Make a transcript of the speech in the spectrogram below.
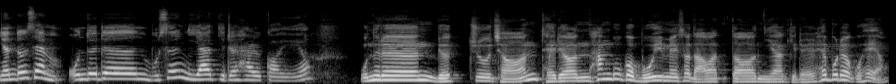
연돈쌤, 오늘은 무슨 이야기를 할 거예요? 오늘은 몇 주 전 대련 한국어 모임에서 나왔던 이야기를 해보려고 해요.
